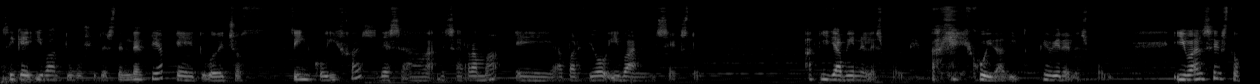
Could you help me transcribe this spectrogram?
sí que Iván tuvo su descendencia, eh, tuvo de hecho cinco hijas de esa, de esa rama, apareció Iván VI. Aquí ya viene el spoiler, aquí cuidadito, que viene el spoiler. Iván VI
